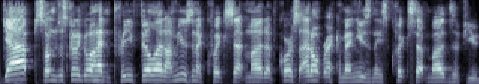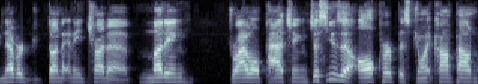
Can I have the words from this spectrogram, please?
gap, so I'm just going to go ahead and pre-fill it. I'm using a quickset mud. Of course, I don't recommend using these quickset muds if you've never done any try to mudding, drywall patching. Just use an all-purpose joint compound.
